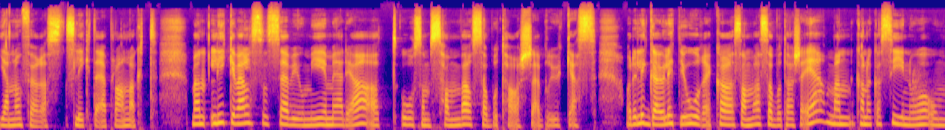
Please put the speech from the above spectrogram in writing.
gjennomføres slik det er planlagt. Men likevel så ser vi jo mye i media at ord som samværssabotasje brukes. Og det ligger jo litt i ordet hva samværssabotasje er, men kan dere si noe om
